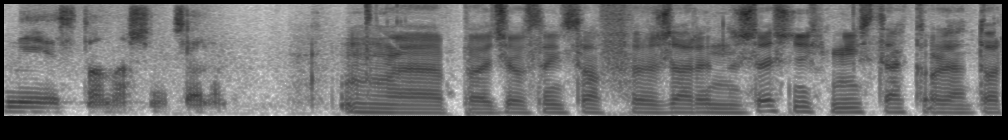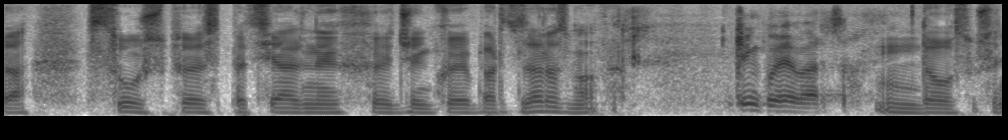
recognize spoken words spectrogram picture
Nie jest to naszym celem. E, powiedział Stanisław Żaryn, rzecznik ministra koordynatora służb specjalnych. Dziękuję bardzo za rozmowę. Dziękuję bardzo. Do usłyszenia.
